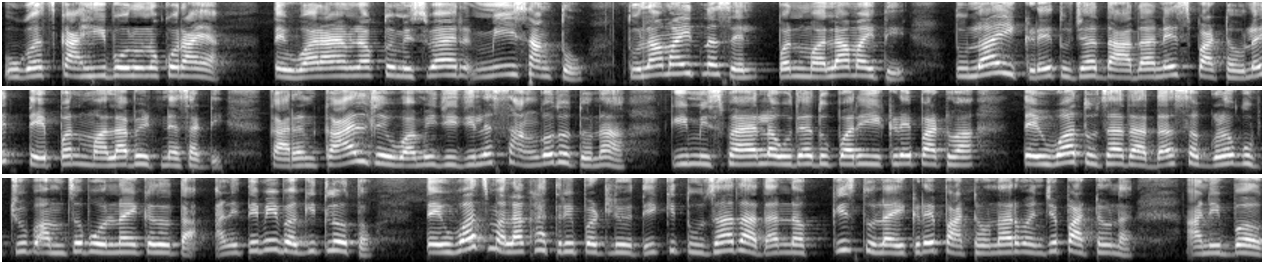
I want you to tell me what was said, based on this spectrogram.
उगच काही बोलू नको राया. तेव्हा रायम लागतो मिसवायर मी सांगतो तुला माहीत नसेल पण मला माहिती तुला इकडे तुझ्या दादानेच पाठवलंय ते पण मला भेटण्यासाठी. कारण काल जेव्हा मी जिजीला सांगत होतो ना की मिसफायरला उद्या दुपारी इकडे पाठवा तेव्हा तुझा दादा सगळं गुपचूप आमचं बोलणं ऐकत होता आणि ते मी बघितलं होतं. तेव्हाच मला खात्री पटली होती की तुझा दादा नक्कीच तुला इकडे पाठवणार म्हणजे पाठवणार. आणि बघ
